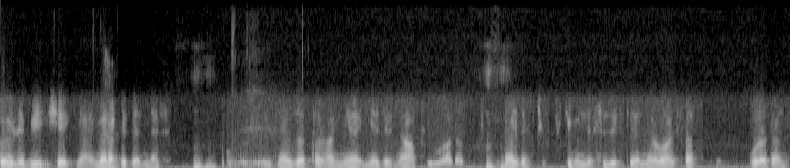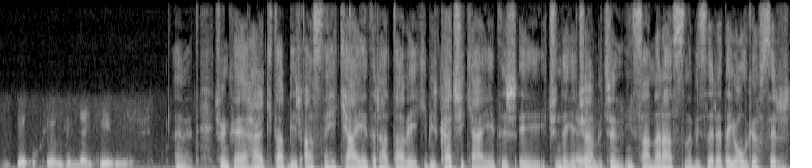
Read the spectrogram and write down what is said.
Böyle bir şey yani merak edenler Hı hı. e, Nevzat Tarhan ne, nedir, ne yapıyor bu adam, nereden çıktı, kimin nesili isteyenler varsa buradan okuyabilirler diyebiliriz. Evet. Çünkü her kitap bir aslında hikayedir. Hatta belki birkaç hikayedir. Ee, içinde geçen Evet. bütün insanlar aslında bizlere de yol gösterir.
